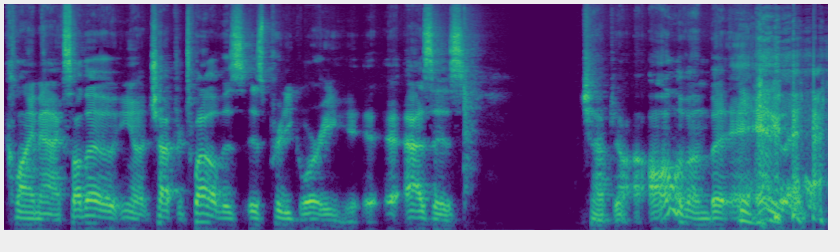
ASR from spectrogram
climax. Although you know, chapter twelve is is pretty gory, as is chapter all of them. But a- anyway,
